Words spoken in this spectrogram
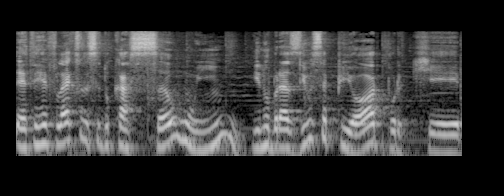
é reflexo dessa educação ruim, e no Brasil isso é pior porque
